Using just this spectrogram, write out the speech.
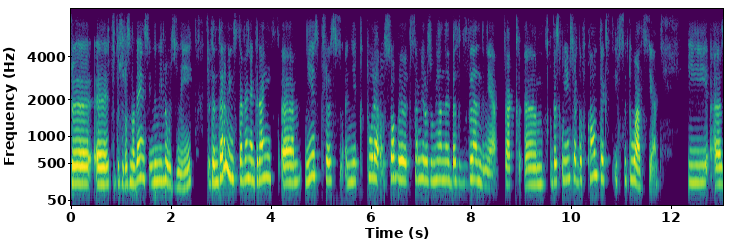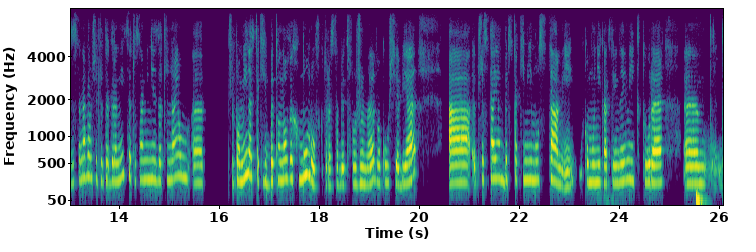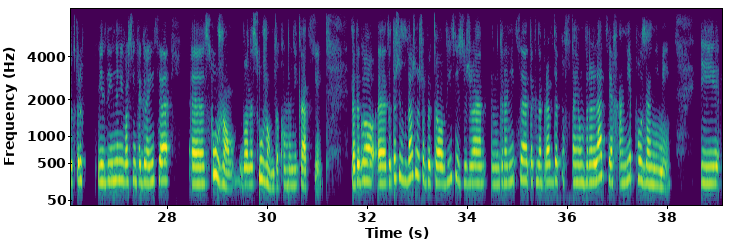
czy, e, czy też rozmawiając z innymi ludźmi, czy ten termin stawiania granic e, nie jest przez niektóre osoby czasami rozumiany bezwzględnie, tak, bez ujęcia go w kontekst i w sytuację. I e, zastanawiam się, czy te granice czasami nie zaczynają przypominać takich betonowych murów, które sobie tworzymy wokół siebie, a przestają być takimi mostami komunikacyjnymi, które, do których między innymi właśnie te granice E, służą, bo one służą do komunikacji. Dlatego e, to też jest ważne, żeby to widzieć, że granice tak naprawdę powstają w relacjach, a nie poza nimi. I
